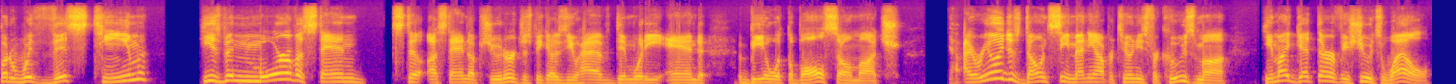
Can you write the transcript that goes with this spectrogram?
but with this team, he's been more of a stand still a stand-up shooter just because you have Dinwiddie and Beal with the ball so much. Yeah. I really just don't see many opportunities for Kuzma. He might get there if he shoots well,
